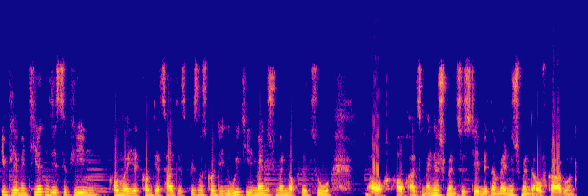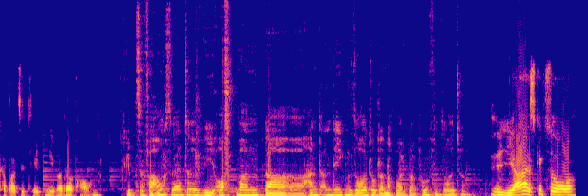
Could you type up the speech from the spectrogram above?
implementierten Disziplinen kommt jetzt halt das Business Continuity Management noch dazu, auch, auch als Managementsystem mit einer Managementaufgabe und Kapazitäten, die wir da brauchen. Gibt es Erfahrungswerte, wie oft man da äh, Hand anlegen sollte oder nochmal überprüfen sollte? Ja, es gibt so,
